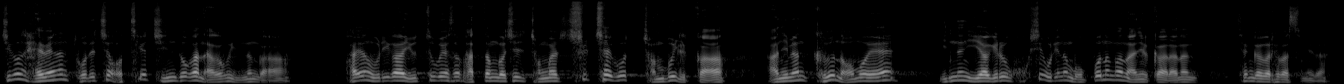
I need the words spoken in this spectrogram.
지금 해외는 도대체 어떻게 진도가 나가고 있는가? 과연 우리가 유튜브에서 봤던 것이 정말 실체고 전부일까? 아니면 그 너머에 있는 이야기를 혹시 우리는 못 보는 건 아닐까라는 생각을 해봤습니다.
